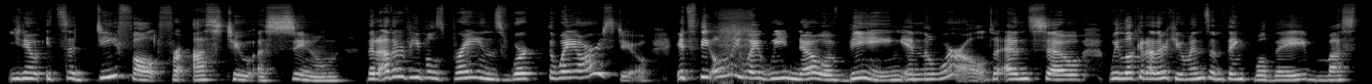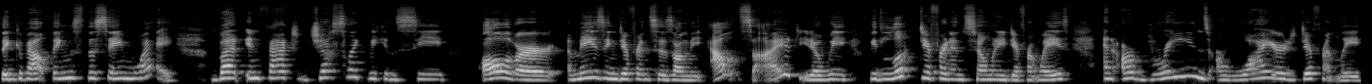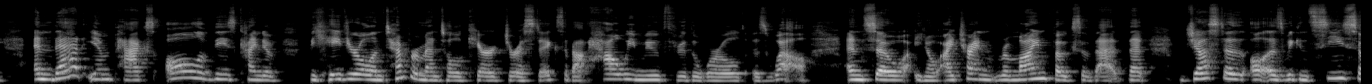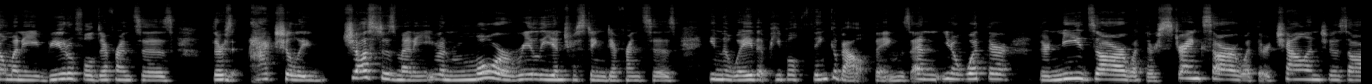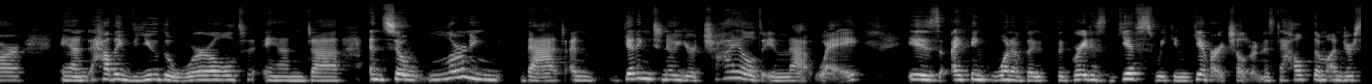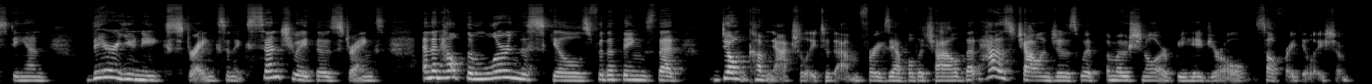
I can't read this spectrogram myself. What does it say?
You know, it's a default for us to assume that other people's brains work the way ours do. It's the only way we know of being in the world. And so we look at other humans and think, well, they must think about things the same way. But in fact, just like we can see all of our amazing differences on the outside. You know we we look different in so many different ways and our brains are wired differently and that impacts all of these kind of behavioral and temperamental characteristics about how we move through the world as well. And so you know i try and remind folks of that that just as as we can see so many beautiful differences there's actually just as many, even more really interesting differences in the way that people think about things and, you know, what their, their needs are, what their strengths are, what their challenges are, and how they view the world. And, uh, and so learning that and getting to know your child in that way is i think one of the, the greatest gifts we can give our children is to help them understand their unique strengths and accentuate those strengths, and then help them learn the skills for the things that don't come naturally to them. For example, the child that has challenges with emotional or behavioral self regulation.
